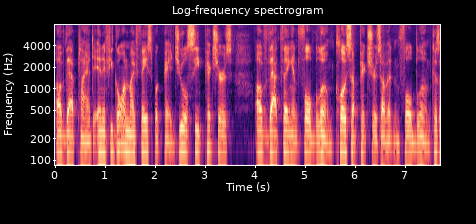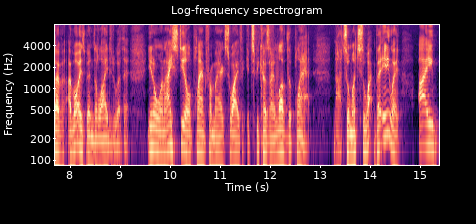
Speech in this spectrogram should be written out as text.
of that plant. And if you go on my Facebook page, you will see pictures of that thing in full bloom, close up pictures of it in full bloom, because I've, I've always been delighted with it. You know, when I steal a plant from my ex wife, it's because I love the plant, not so much the wife. But anyway, I,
